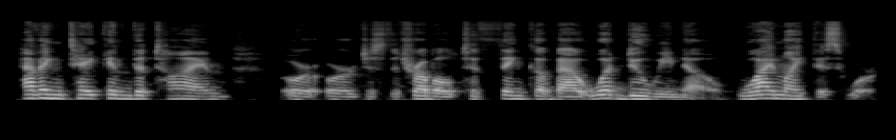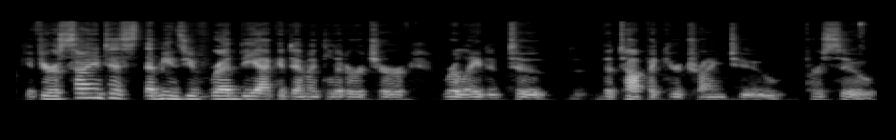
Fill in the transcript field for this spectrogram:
having taken the time or, or just the trouble to think about what do we know? Why might this work? If you're a scientist, that means you've read the academic literature related to the topic you're trying to pursue.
